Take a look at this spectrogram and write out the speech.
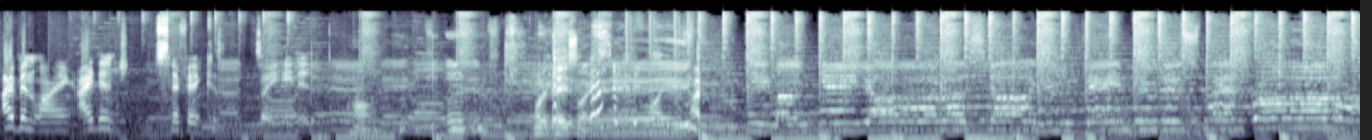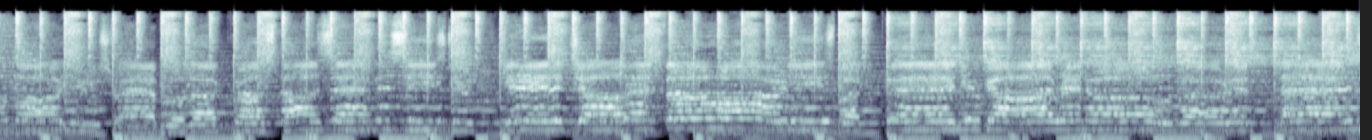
I've been lying. I didn't sniff it because I ate it. Oh. What it tastes like? Seven seas to get a job at the Hardee's, but then you got ran over, and that is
